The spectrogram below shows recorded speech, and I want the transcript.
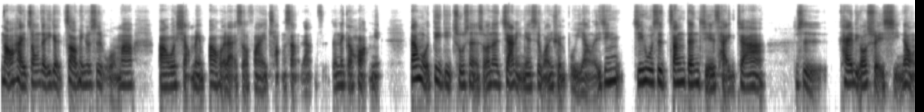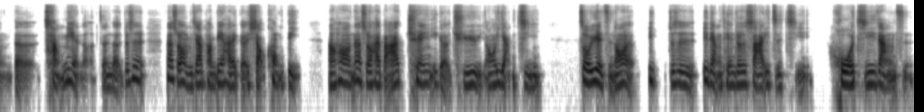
脑海中的一个照片，就是我妈把我小妹抱回来的时候放在床上这样子的那个画面。当我弟弟出生的时候，那家里面是完全不一样的，已经几乎是张灯结彩加就是开流水席那种的场面了。真的，就是那时候我们家旁边还有一个小空地，然后那时候还把它圈一个区域，然后养鸡坐月子，然后一就是一两天就是杀一只鸡。活鸡这样子，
